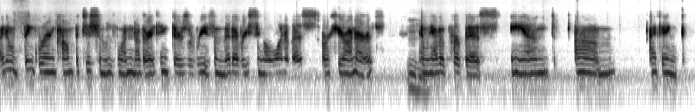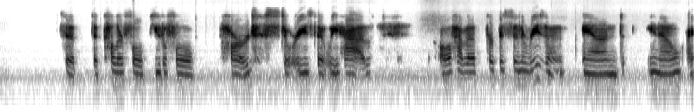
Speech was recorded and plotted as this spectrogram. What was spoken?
I don't think we're in competition with one another. I think there's a reason that every single one of us are here on Earth, mm-hmm. and we have a purpose. And um, I think the the colorful, beautiful, hard stories that we have all have a purpose and a reason. And you know, I,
